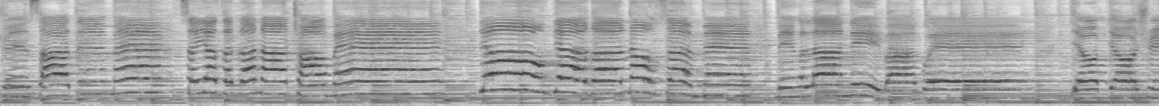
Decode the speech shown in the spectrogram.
ရွှင်စာတင်မယ်ဆရာစကားနာထောင်မယ်ပြောင်းပြကနှုတ်ဆက်မယ်မင်္ဂလာနေ့ပါကွယ်ပျော်ပျော်ရွှင်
